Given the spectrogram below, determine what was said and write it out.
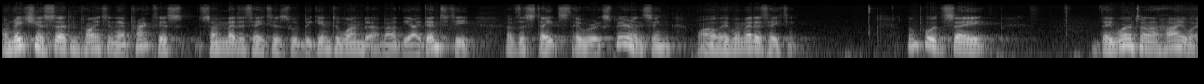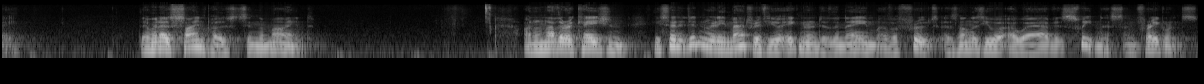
On reaching a certain point in their practice, some meditators would begin to wonder about the identity of the states they were experiencing while they were meditating. Luang Por would say they weren't on a highway, there were no signposts in the mind. On another occasion, he said it didn't really matter if you were ignorant of the name of a fruit as long as you were aware of its sweetness and fragrance.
